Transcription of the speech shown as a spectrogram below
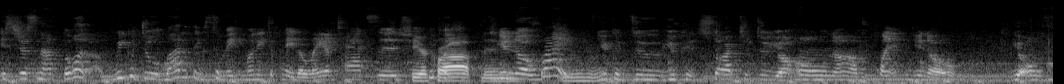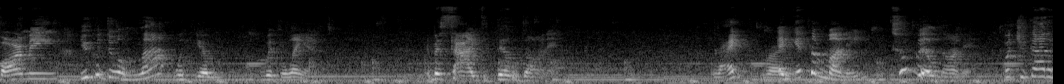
it's just not thought of. We could do a lot of things to make money to pay the land taxes, Sharecrop and- you know, right? Mhm. You could do, you could start to do your own um, plant, you know, your own farming. You could do a lot with your with land, besides build on it, right? Right. And get the money to build on it. But you got to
